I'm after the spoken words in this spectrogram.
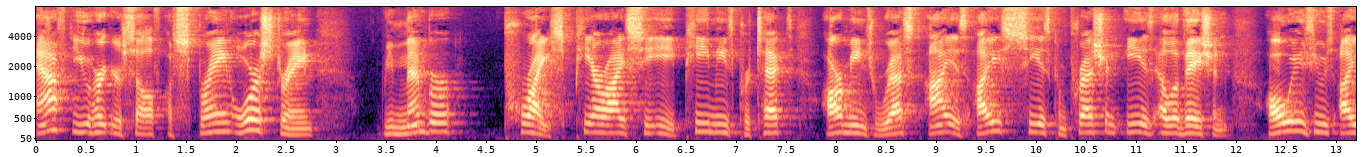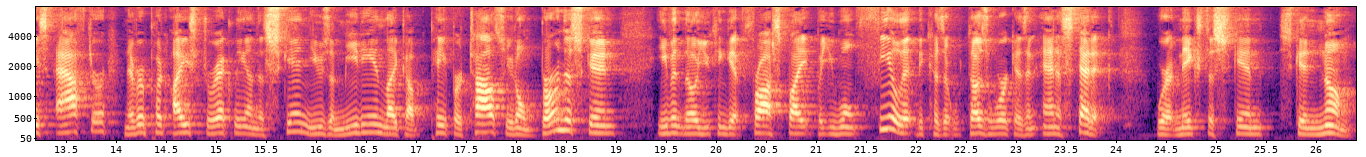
after you hurt yourself, a sprain or a strain, remember price, P R I C E. P means protect, R means rest, I is ice, C is compression, E is elevation. Always use ice after. Never put ice directly on the skin. Use a median like a paper towel so you don't burn the skin, even though you can get frostbite, but you won't feel it because it does work as an anesthetic where it makes the skin skin numb.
